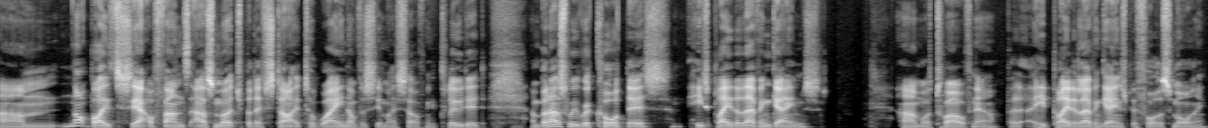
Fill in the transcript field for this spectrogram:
um, not by Seattle fans as much, but they've started to wane, obviously myself included. Um, but as we record this, he's played 11 games, um, or 12 now, but he played 11 games before this morning,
